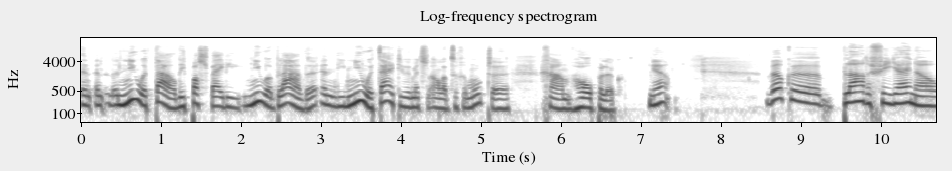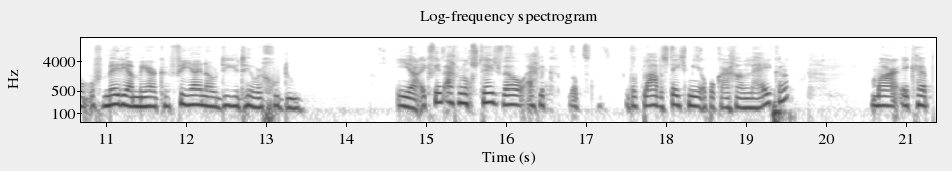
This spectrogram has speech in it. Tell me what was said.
een, een, een nieuwe taal die past bij die nieuwe bladen en die nieuwe tijd die we met z'n allen tegemoet uh, gaan, hopelijk. Ja. Welke bladen vind jij nou, of mediamerken, vind jij nou die het heel erg goed doen? Ja, ik vind eigenlijk nog steeds wel eigenlijk dat, dat bladen steeds meer op elkaar gaan lijken. Maar ik heb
